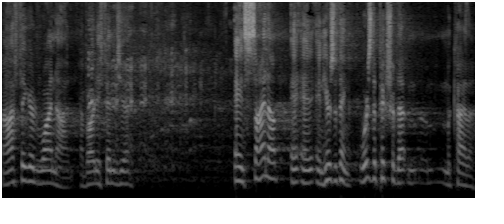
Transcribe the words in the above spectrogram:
I figured, why not? I've already offended you. And sign up, and, and, and here's the thing. Where's the picture of that Michaela?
